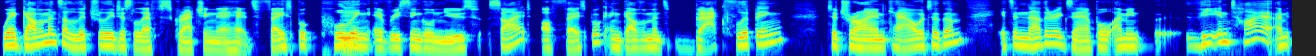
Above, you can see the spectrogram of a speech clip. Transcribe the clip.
where governments are literally just left scratching their heads. Facebook pulling every single news site off Facebook, and governments backflipping to try and cower to them. It's another example. I mean, uh, the entire, I mean,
